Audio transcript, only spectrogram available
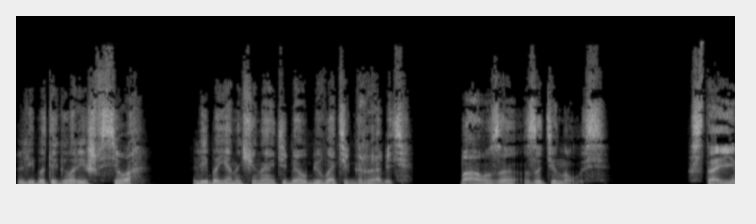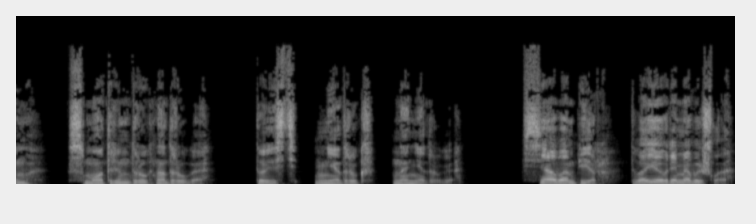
Либо ты говоришь «все», либо я начинаю тебя убивать и грабить». Пауза затянулась. Стоим, смотрим друг на друга. То есть недруг на недруга. «Все, вампир, твое время вышло.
